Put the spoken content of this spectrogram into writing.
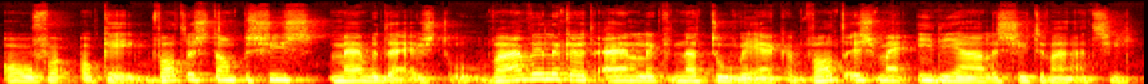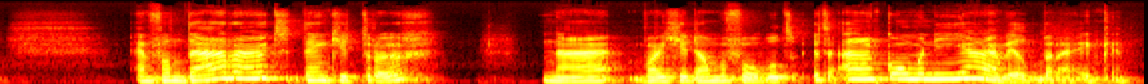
over: oké, wat is dan precies mijn bedrijfsdoel? Waar wil ik uiteindelijk naartoe werken? Wat is mijn ideale situatie? En van daaruit denk je terug naar wat je dan bijvoorbeeld het aankomende jaar wilt bereiken.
